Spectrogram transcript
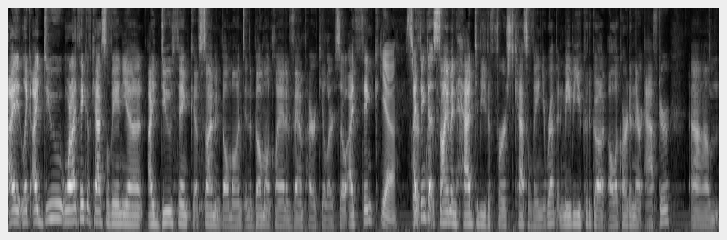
I like I do when I think of Castlevania, I do think of Simon Belmont and the Belmont clan and Vampire Killer. So I think Yeah, I think that Simon had to be the first Castlevania rep, and maybe you could have got Alucard in there after. Um,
